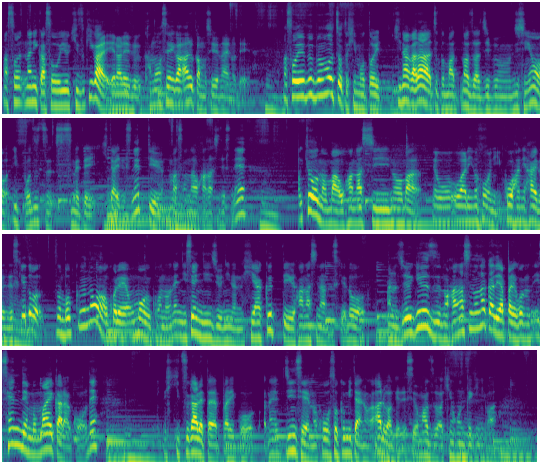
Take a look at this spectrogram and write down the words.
まあ、そ何かそういう気づきが得られる可能性があるかもしれないので、まあ、そういう部分をちょっと紐解きながらちょっとままずは自分自身を一歩ずつ進めていきたいですねっていう、まあ、そんなお話ですね。今日のまあお話のまあお終わりの方に後半に入るんですけどその僕のこれ思うこのね2022年の飛躍っていう話なんですけどあの十牛図の話の中でやっぱりこの1,000年も前からこうね引き継がれたやっぱりこうね人生の法則みたいのがあるわけですよまずは基本的には。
